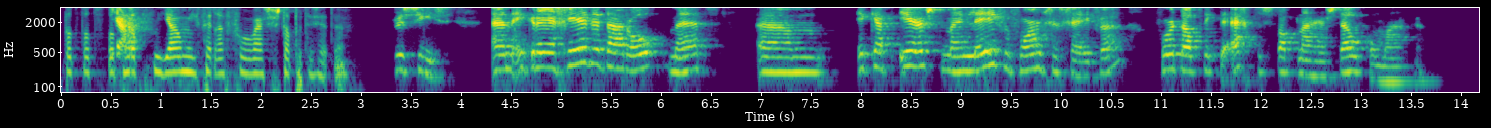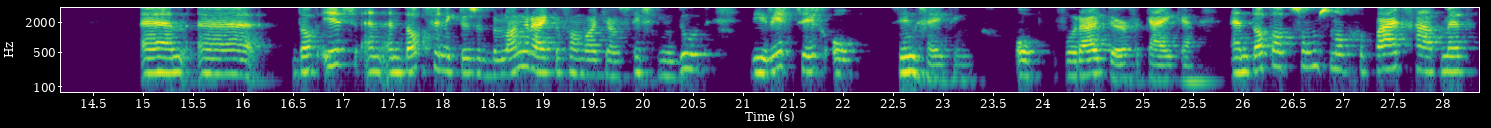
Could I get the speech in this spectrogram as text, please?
wat, wat, wat helpt voor jou om je verdere voorwaartse stappen te zetten? Precies. En ik reageerde daarop met: um, ik heb eerst mijn leven vormgegeven voordat ik de echte stap naar herstel kon maken. En uh, dat is, en, en dat vind ik dus het belangrijke van wat jouw stichting doet, die richt zich op zingeving, op vooruit durven kijken. En dat dat soms nog gepaard gaat met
